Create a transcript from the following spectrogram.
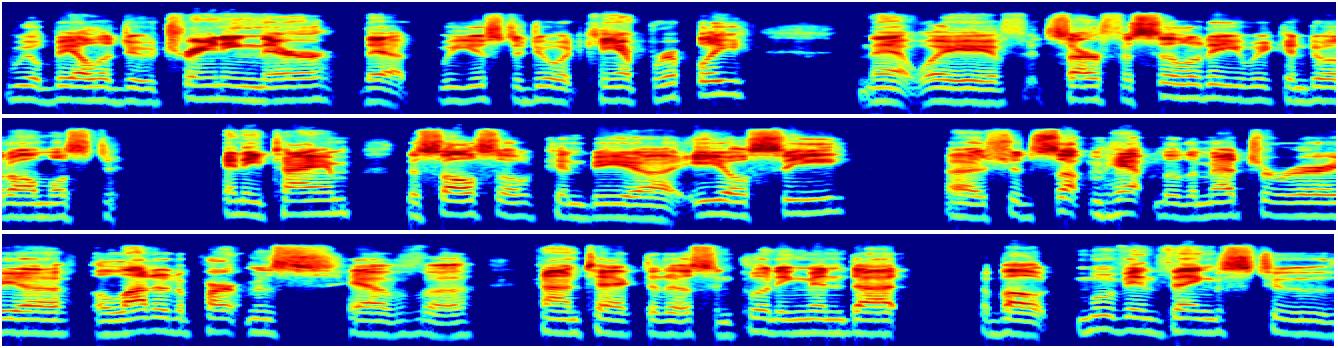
we'll be able to do training there that we used to do at Camp Ripley And that way, if it's our facility, we can do it almost anytime. This also can be a EOC. Uh, should something happen to the metro area, a lot of departments have uh, contacted us, including MnDOT, about moving things to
